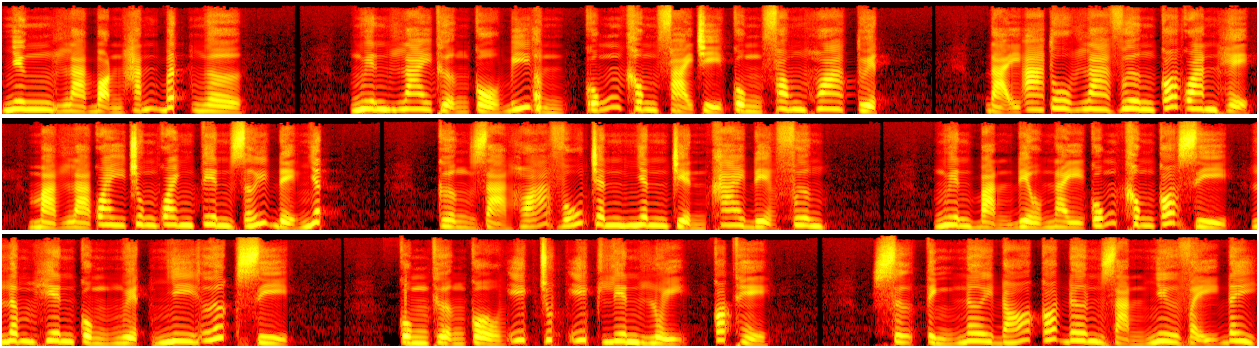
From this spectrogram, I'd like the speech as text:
nhưng là bọn hắn bất ngờ. Nguyên lai thượng cổ bí ẩn cũng không phải chỉ cùng phong hoa tuyệt. Đại A-tu-la vương có quan hệ mà là quay chung quanh tiên giới đệ nhất. Cường giả hóa vũ chân nhân triển khai địa phương. Nguyên bản điều này cũng không có gì. Lâm Hiên cùng Nguyệt Nhi ước gì. Cùng thượng cổ ít chút ít liên lụy. Có thể. Sự tình nơi đó có đơn giản như vậy đây.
